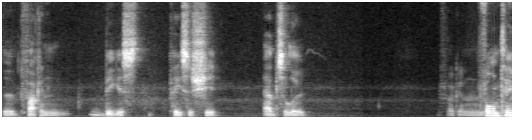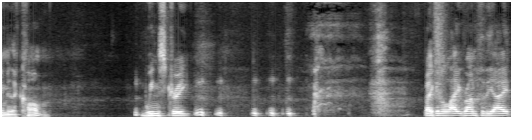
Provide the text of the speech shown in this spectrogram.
the fucking biggest piece of shit, absolute fucking form team in the comp, win streak, making a late run for the eight.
